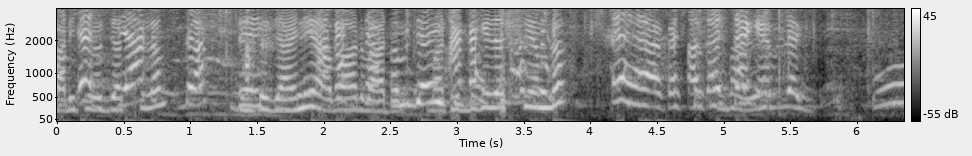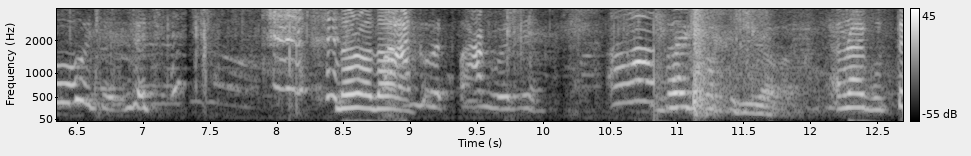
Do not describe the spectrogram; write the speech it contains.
বাড়ি ফেরত যাচ্ছিলাম। কিন্তু যাইনি আবার বাড়ি দিকে যাচ্ছি আমরা। ধরো ধরো। আমরা ঘুরতে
